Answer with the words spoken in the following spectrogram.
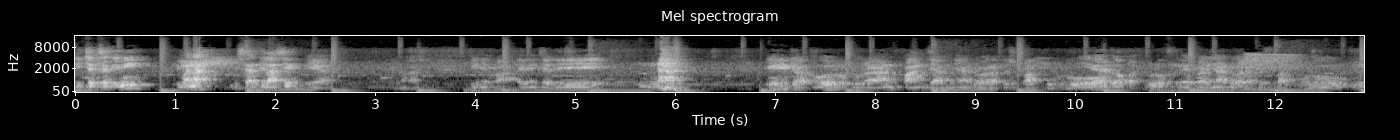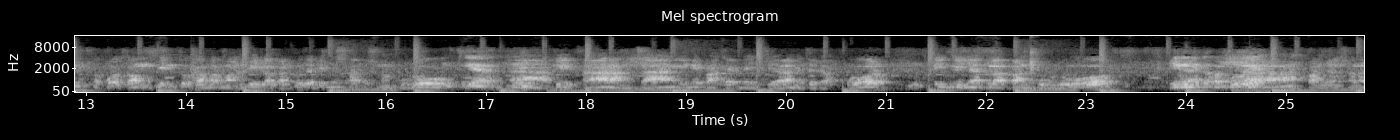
kitchen set ini gimana bisa jelasin Iya. Ini Pak, ini jadi ini dapur ukuran panjangnya 240, Iya, 240. lebarnya 240, kepotong pintu kamar mandi 80, jadi ini 160. Iya. Nah, kita rancang ini pakai meja, meja dapur, tingginya 80, Tingginya 80 ya? panjang sana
